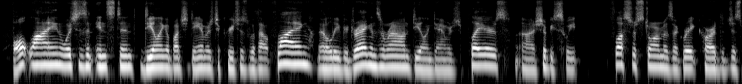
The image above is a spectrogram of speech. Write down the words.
Fault Line, which is an instant, dealing a bunch of damage to creatures without flying. That'll leave your dragons around, dealing damage to players. Uh, should be sweet. Flusterstorm is a great card to just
